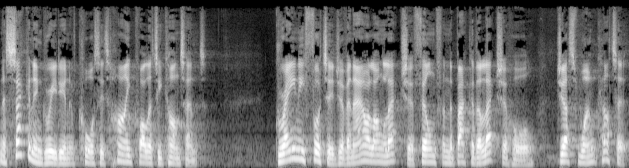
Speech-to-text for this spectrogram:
And the second ingredient, of course, is high quality content. Grainy footage of an hour long lecture filmed from the back of the lecture hall just won't cut it.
